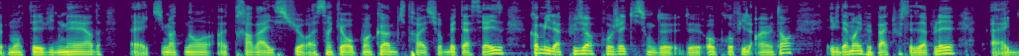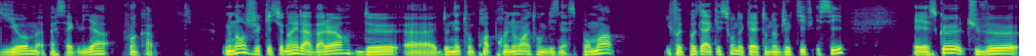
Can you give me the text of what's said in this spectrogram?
euh, monté Vie de merde, qui maintenant travaille sur 5euros.com, qui travaille sur Beta Series. Comme il a plusieurs projets qui sont de, haut profil en même temps, évidemment, il ne peut pas tous les appeler guillaumepasaglia.com. Maintenant, je questionnerai la valeur de donner ton propre nom à ton business. Pour moi, il faut te poser la question de quel est ton objectif ici. Et est-ce que tu veux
